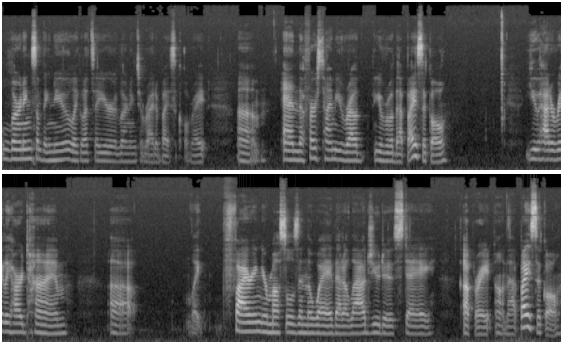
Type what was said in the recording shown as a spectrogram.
learning something new, like let's say you're learning to ride a bicycle, right? Um, and the first time you rode you rode that bicycle, you had a really hard time, uh, like firing your muscles in the way that allowed you to stay upright on that bicycle.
